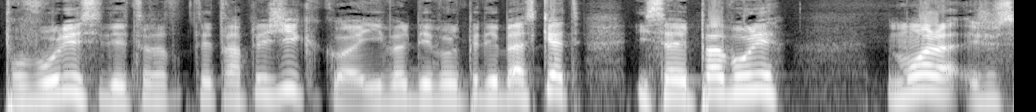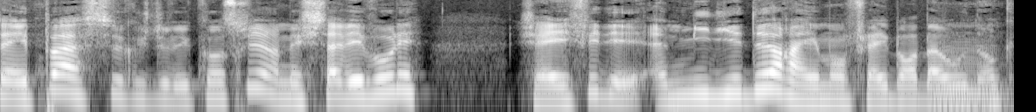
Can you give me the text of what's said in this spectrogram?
Pour voler, c'est des tétra- tétraplégiques. Quoi. Ils veulent développer des baskets. Ils savaient pas voler. Moi, là, je savais pas ce que je devais construire, mais je savais voler. J'avais fait des, un millier d'heures avec mon flyboard à eau. Hmm. Donc,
